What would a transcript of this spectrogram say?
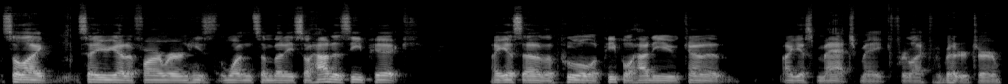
so like, say you got a farmer and he's wanting somebody, so how does he pick? I guess out of the pool of people, how do you kind of, I guess, match make, for lack of a better term,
